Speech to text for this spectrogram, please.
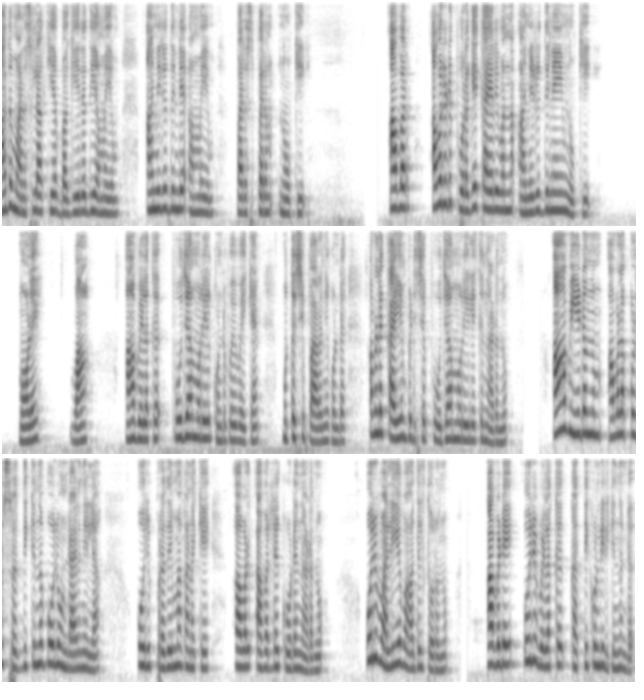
അത് മനസ്സിലാക്കിയ ഭഗീരഥി അമ്മയും അനിരുദ്ധിന്റെ അമ്മയും പരസ്പരം നോക്കി. അവർ അവരുടെ പുറകെ കയറി വന്ന അനിരുദ്ധിനെയും നോക്കി. മോളെ വാ. ആ വിളക്ക് പൂജാമുറിയിൽ കൊണ്ടുപോയി വയ്ക്കാൻ മുത്തശ്ശി പറഞ്ഞുകൊണ്ട് അവളുടെ കൈയും പിടിച്ച് പൂജാമുറിയിലേക്ക് നടന്നു. ആ വീടൊന്നും അവളപ്പോൾ ശ്രദ്ധിക്കുന്ന പോലും ഉണ്ടായിരുന്നില്ല. ഒരു പ്രതിമ കണക്കെ അവൾ അവരുടെ കൂടെ നടന്നു. ഒരു വലിയ വാതിൽ തുറന്നു. അവിടെ ഒരു വിളക്ക് കത്തിക്കൊണ്ടിരിക്കുന്നുണ്ട്.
